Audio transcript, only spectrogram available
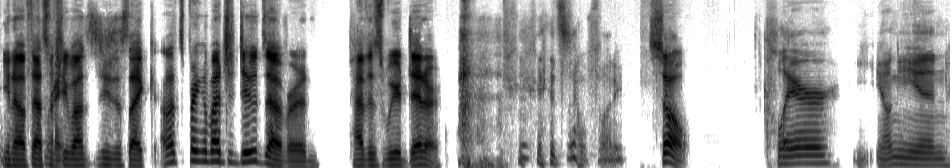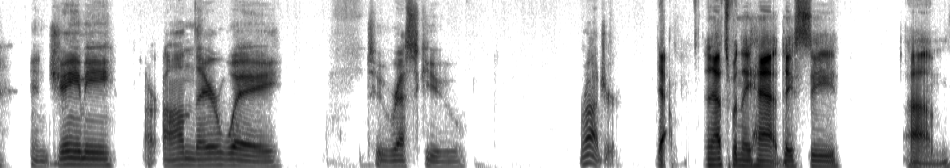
you know if that's what Right. she wants. She's just like "Oh, let's bring a bunch of dudes over and have this weird dinner. it's so funny. So, Claire, young Ian, and Jamie are on their way to rescue Roger. And that's when they had they see um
